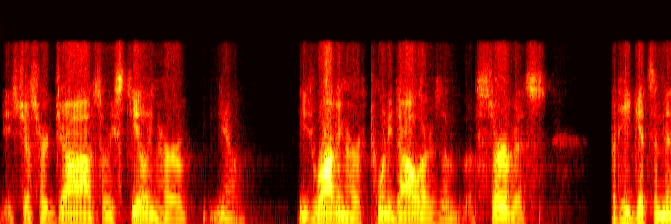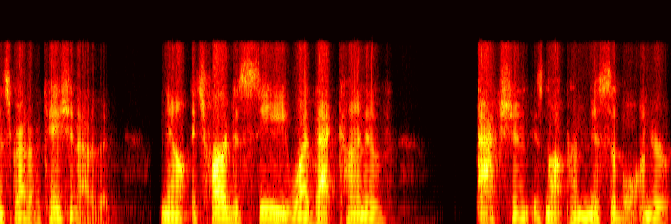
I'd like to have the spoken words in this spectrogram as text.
it's just her job, so he's stealing her, you know, he's robbing her of $20 of, of service, but he gets immense gratification out of it. Now, it's hard to see why that kind of action is not permissible under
